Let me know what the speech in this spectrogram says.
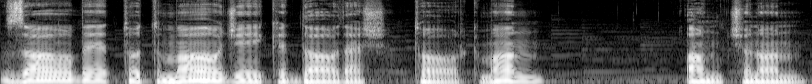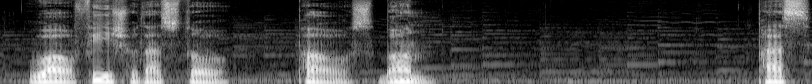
زاب تتماجی که دادش ترکمان آنچنان وافی شده است و پاسبان. پس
